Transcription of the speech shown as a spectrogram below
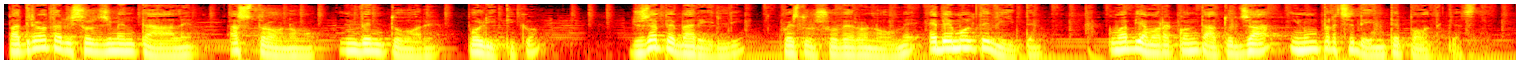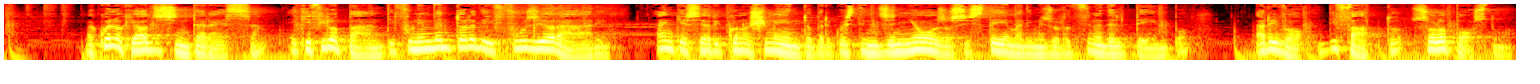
Patriota risorgimentale, astronomo, inventore, politico, Giuseppe Barilli, questo è il suo vero nome, ebbe molte vite, come abbiamo raccontato già in un precedente podcast. Ma quello che oggi ci interessa è che Filopanti fu l'inventore dei fusi orari, anche se il riconoscimento per questo ingegnoso sistema di misurazione del tempo arrivò di fatto solo postumo.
